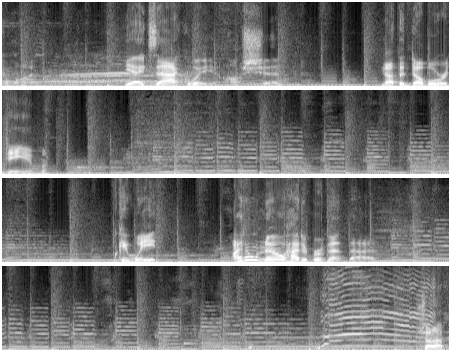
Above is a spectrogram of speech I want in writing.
Come on. Yeah, exactly. Oh, shit. Not the double redeem. Okay, wait. I don't know how to prevent that. Shut up.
